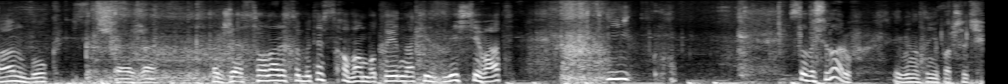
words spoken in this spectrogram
Pan Bóg strzeże. Także solary sobie też schowam, bo to jednak jest 200 W i 120 dolarów, jakby na to nie patrzeć.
